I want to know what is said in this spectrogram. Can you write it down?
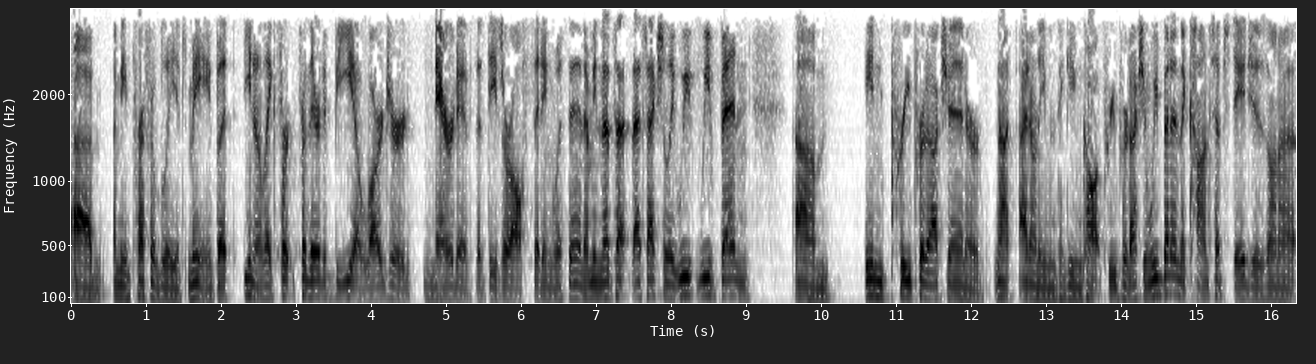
Um, I mean, preferably it's me, but you know, like for for there to be a larger narrative that these are all fitting within. I mean, that's that's actually we we've been um, in pre-production or not I don't even think you can call it pre-production. We've been in the concept stages on a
